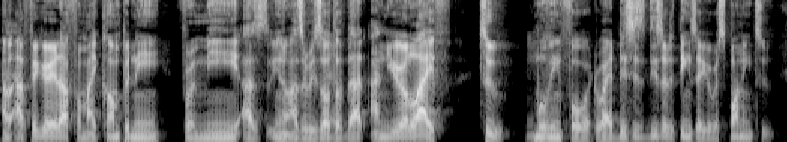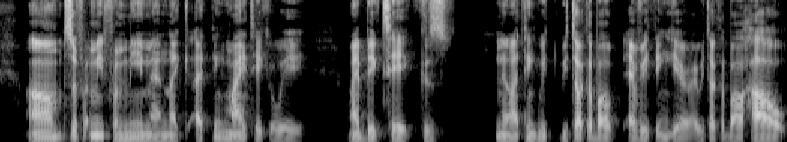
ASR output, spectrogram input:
I, I figured it out for my company, for me as you know, as a result Yeah. of that, and your life too, Mhm. moving forward, right? This is these are the things that you're responding to. Um, so for me, for me, man, like I think my takeaway, my big take, because you know, I think we we talked about everything here. Right? We talked about how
